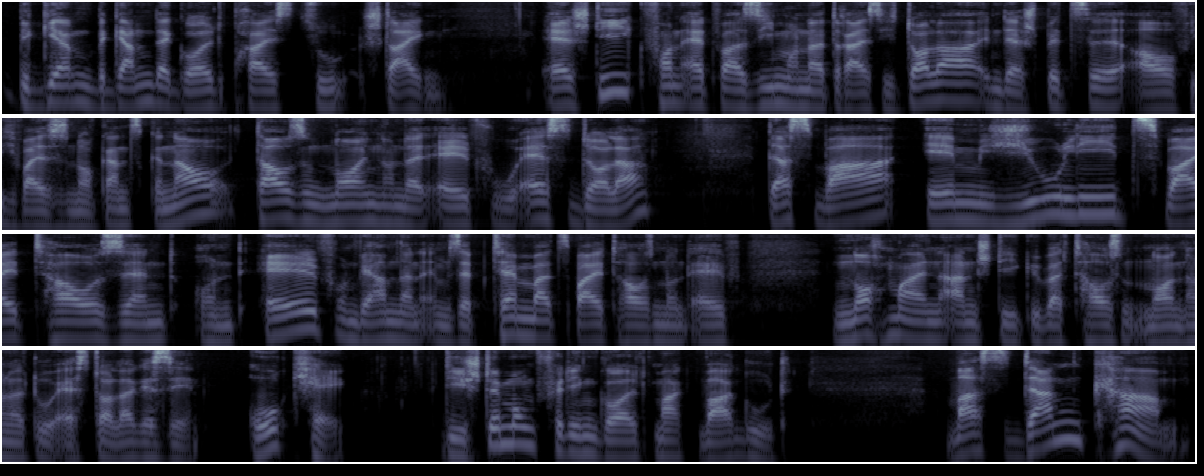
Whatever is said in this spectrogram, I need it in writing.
begann, begann der Goldpreis zu steigen. Er stieg von etwa 730 Dollar in der Spitze auf, ich weiß es noch ganz genau, 1911 US-Dollar. Das war im Juli 2011 und wir haben dann im September 2011 nochmal einen Anstieg über 1900 US-Dollar gesehen. Okay, die Stimmung für den Goldmarkt war gut. Was dann kam,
